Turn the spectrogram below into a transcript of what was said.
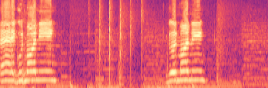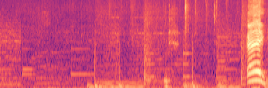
Hey, good morning. Good morning. Hey.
